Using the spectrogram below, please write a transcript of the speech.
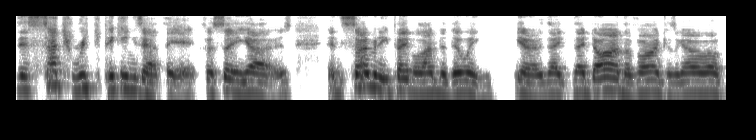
there's such rich pickings out there for CEOs, and so many people underdoing. You know, they they die on the vine because they go, well,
